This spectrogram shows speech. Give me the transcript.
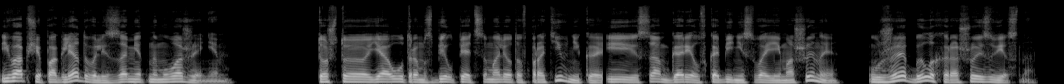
И вообще поглядывали с заметным уважением. То, что я утром сбил пять самолетов противника и сам горел в кабине своей машины, уже было хорошо известно.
